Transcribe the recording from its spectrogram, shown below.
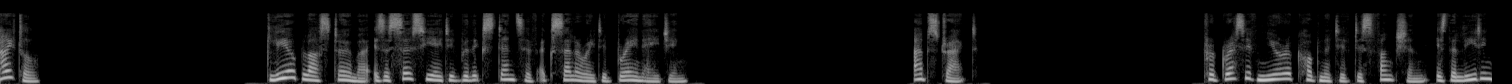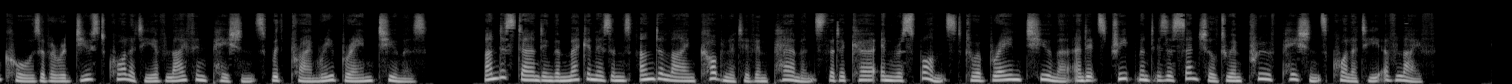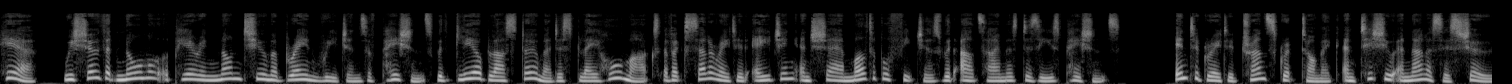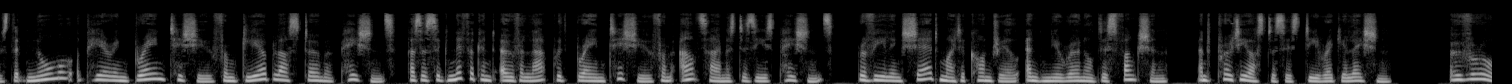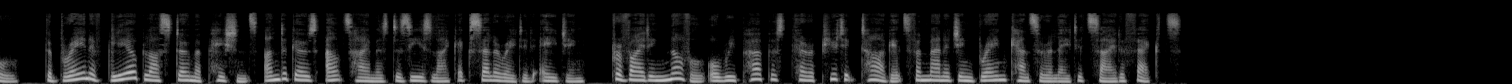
Title Glioblastoma is associated with extensive accelerated brain aging. Abstract Progressive neurocognitive dysfunction is the leading cause of a reduced quality of life in patients with primary brain tumors. Understanding the mechanisms underlying cognitive impairments that occur in response to a brain tumor and its treatment is essential to improve patients' quality of life. Here, we show that normal appearing non tumor brain regions of patients with glioblastoma display hallmarks of accelerated aging and share multiple features with Alzheimer's disease patients. Integrated transcriptomic and tissue analysis shows that normal appearing brain tissue from glioblastoma patients has a significant overlap with brain tissue from Alzheimer's disease patients, revealing shared mitochondrial and neuronal dysfunction and proteostasis deregulation. Overall, the brain of glioblastoma patients undergoes Alzheimer's disease like accelerated aging, providing novel or repurposed therapeutic targets for managing brain cancer related side effects.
